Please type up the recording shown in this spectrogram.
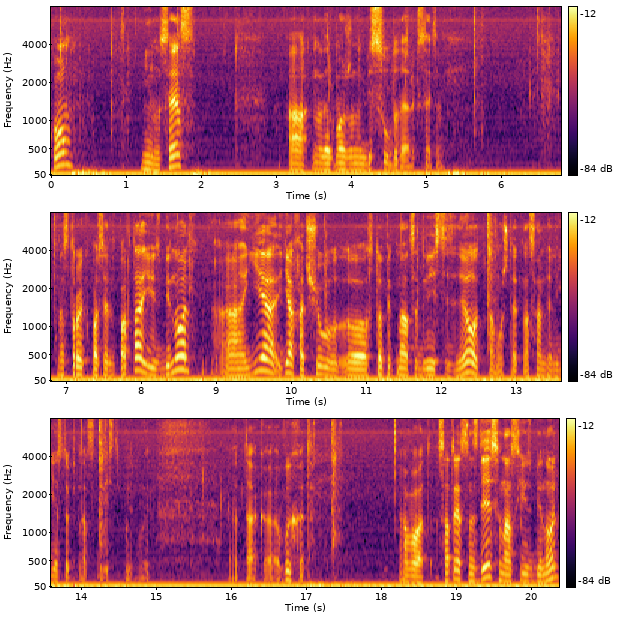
Миником минус s. А, ну, даже можно без суда даже, кстати. Настройка последнего порта, USB 0. А, e, я хочу 115-200 сделать, потому что это на самом деле E115-200 пусть будет. Так, э, выход. Вот. Соответственно, здесь у нас USB 0.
